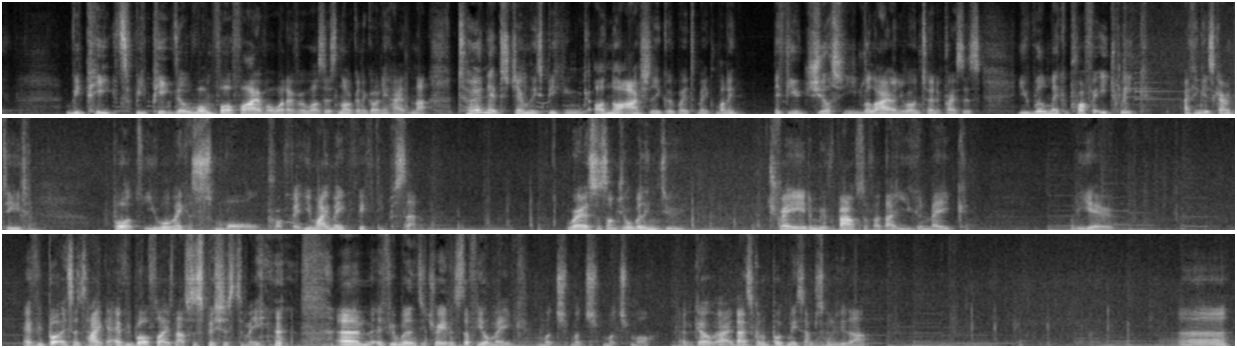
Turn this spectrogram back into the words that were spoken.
We peaked. We peaked at 145 or whatever it was. It's not going to go any higher than that. Turnips, generally speaking, are not actually a good way to make money. If you just rely on your own turnip prices, you will make a profit each week. I think it's guaranteed. But you will make a small profit. You might make 50%. Whereas as long as you're willing to trade and move about stuff like that, you can make... What are you? Every but it's a tiger. Every butterfly is now suspicious to me. um, if you're willing to trade and stuff, you'll make much, much, much more. There we go. Alright, that's going to bug me, so I'm just going to do that. Uh,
